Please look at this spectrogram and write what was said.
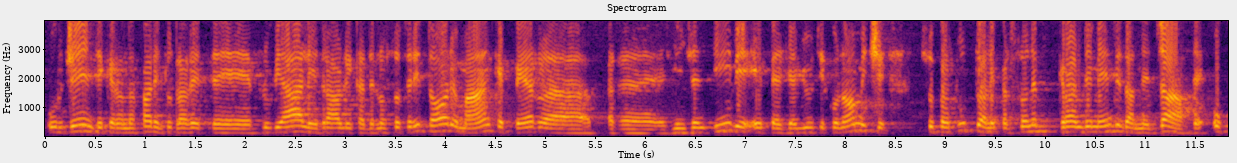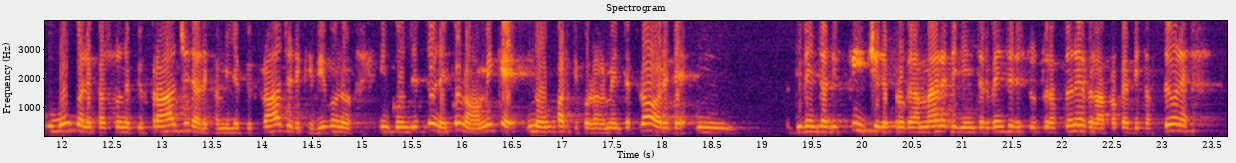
urgenti che erano da fare in tutta la rete fluviale e idraulica del nostro territorio, ma anche per, uh, per eh, gli incentivi e per gli aiuti economici soprattutto alle persone grandemente danneggiate o comunque alle persone più fragili, alle famiglie più fragili che vivono in condizioni economiche non particolarmente floride. Mm, diventa difficile programmare degli interventi di ristrutturazione per la propria abitazione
